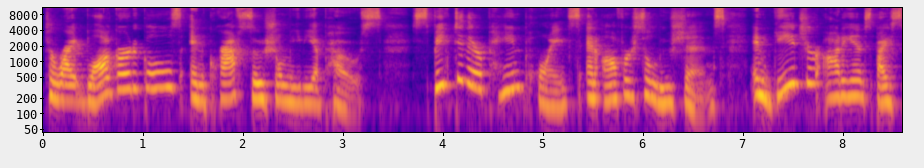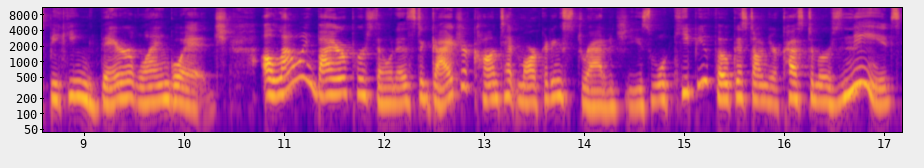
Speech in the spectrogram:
to write blog articles and craft social media posts. Speak to their pain points and offer solutions. Engage your audience by speaking their language. Allowing buyer personas to guide your content marketing strategies will keep you focused on your customers' needs,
